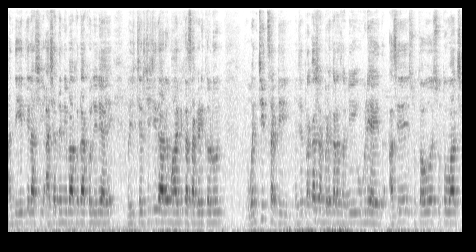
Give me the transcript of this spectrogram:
आणि ते येतील अशी आशा त्यांनी बाक दाखवलेली आहे. म्हणजे चर्चेची दारं महाविकास आघाडीकडून वंचितसाठी म्हणजे प्रकाश आंबेडकरांसाठी उघडी आहेत असे सुताव सुतोवाच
